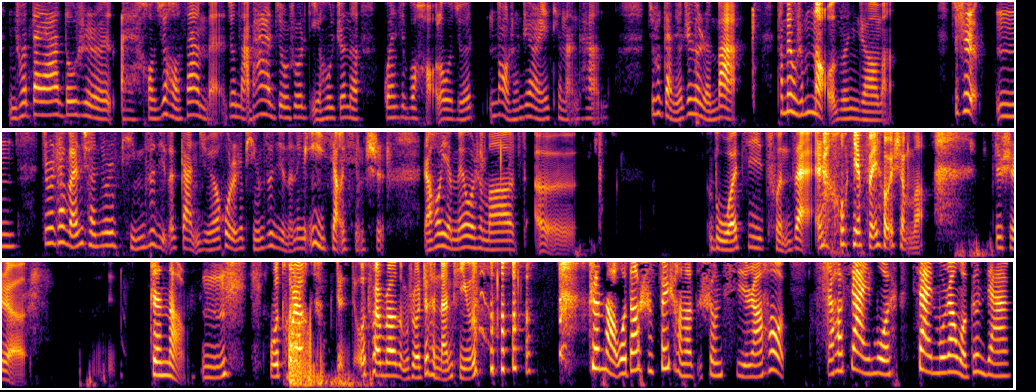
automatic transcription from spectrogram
你说大家都是哎好聚好散呗，就哪怕就是说以后真的关系不好了，我觉得闹成这样也挺难看的。就是感觉这个人吧，他没有什么脑子，你知道吗？就是嗯，就是他完全就是凭自己的感觉或者是凭自己的那个意向行事，然后也没有什么呃逻辑存在，然后也没有什么。就是真的，嗯，我突然 这我突然不知道怎么说，这很难评。真的，我当时非常的生气，然后，然后下一幕，下一幕让我更加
